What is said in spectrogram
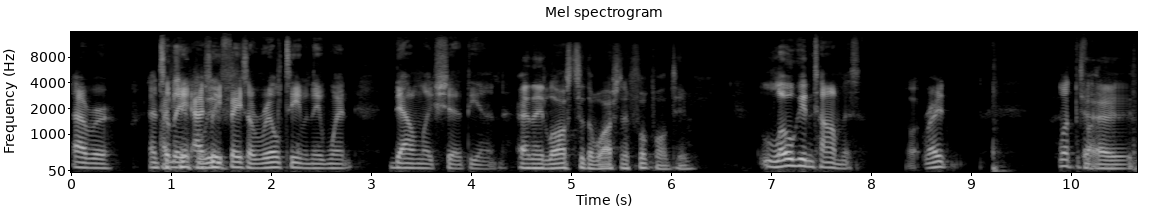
ever until they actually believe- face a real team and they went down like shit at the end. And they lost to the Washington football team. Logan Thomas, right? What the fuck? Uh,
